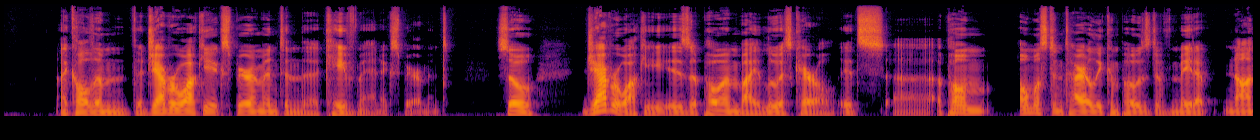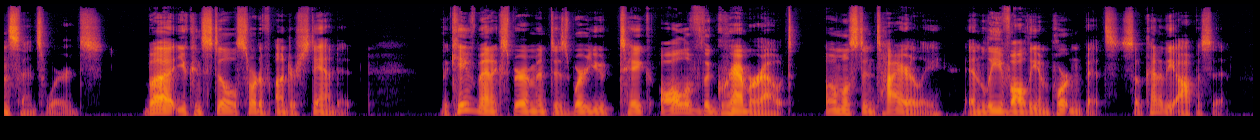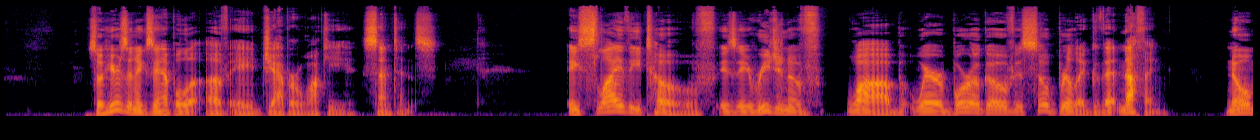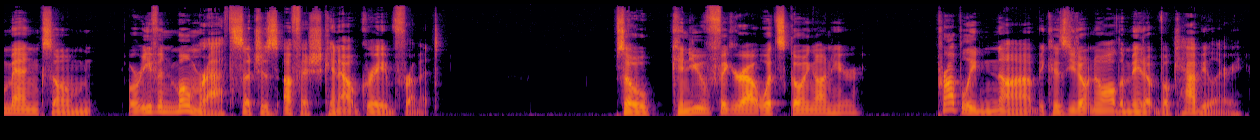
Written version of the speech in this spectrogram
I call them the Jabberwocky experiment and the caveman experiment. So, Jabberwocky is a poem by Lewis Carroll. It's uh, a poem almost entirely composed of made up nonsense words, but you can still sort of understand it. The caveman experiment is where you take all of the grammar out almost entirely and leave all the important bits. So, kind of the opposite. So, here's an example of a Jabberwocky sentence. A slithy tove is a region of Wab where Borogove is so brillig that nothing, no Manxome or even Momrath such as Uffish can outgrabe from it. So, can you figure out what's going on here? Probably not, because you don't know all the made up vocabulary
